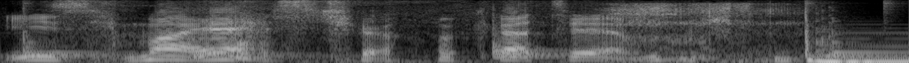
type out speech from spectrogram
Easy, my ass, Joe. Goddamn.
